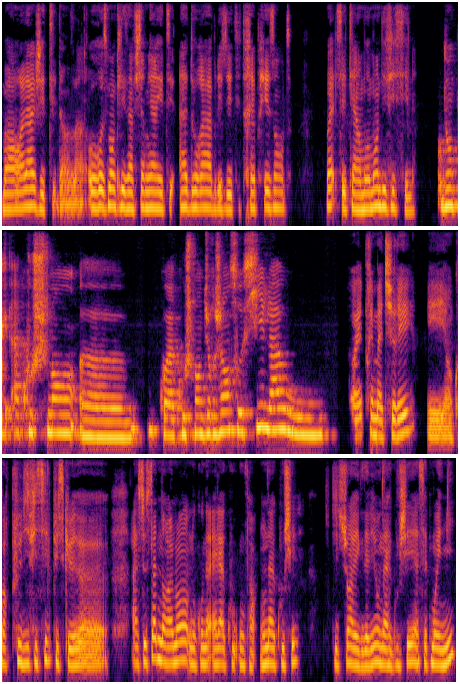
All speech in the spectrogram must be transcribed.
Bon, alors là, j'étais dans un. Heureusement que les infirmières étaient adorables, elles étaient très présentes. Ouais, c'était un moment difficile. Donc accouchement, euh, quoi, accouchement d'urgence aussi là ou? Ouais, prématuré et encore plus difficile puisque euh, à ce stade normalement, donc on a, elle a, enfin, on a accouché. Je dis toujours avec Xavier, on a accouché à sept mois et demi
